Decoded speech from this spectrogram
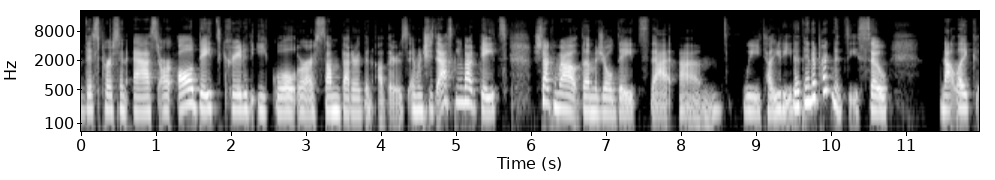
this person asked Are all dates created equal or are some better than others? And when she's asking about dates, she's talking about the Medjool dates that um, we tell you to eat at the end of pregnancy. So, not like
